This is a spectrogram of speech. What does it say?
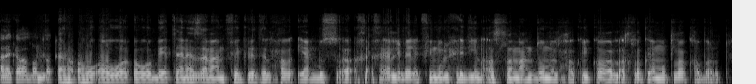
أنا كمان بنتقد هو هو هو بيتنازل عن فكرة الح... يعني بص خلي بالك في ملحدين أصلا عندهم الحقيقة الأخلاقية مطلقة برضه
